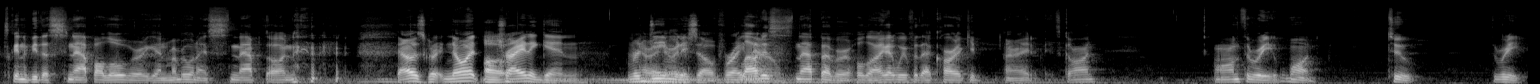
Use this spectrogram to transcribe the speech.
It's gonna be the snap all over again. Remember when I snapped on? That was great. Know what? Oh. Try it again. All right, Redeem ready? yourself right Loudest snap ever. Hold on, I gotta wait for that car to keep. All right, it's gone. On three. One, two, three.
